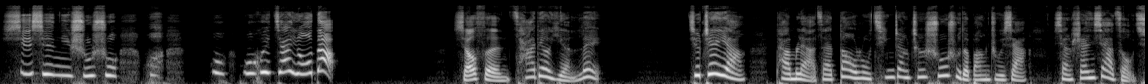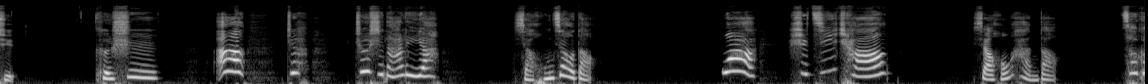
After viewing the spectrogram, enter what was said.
谢谢你，叔叔，我我我会加油的。小粉擦掉眼泪。就这样，他们俩在道路清障车叔叔的帮助下向山下走去。可是。啊，这这是哪里呀？小红叫道。哇，是机场！小红喊道。糟糕，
